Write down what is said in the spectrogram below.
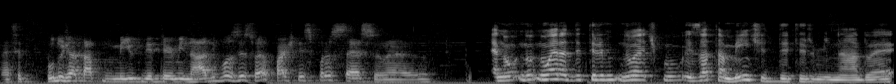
né, você, tudo já tá meio que determinado e você só é parte desse processo, né? É, não, não era determin... não é tipo exatamente determinado, é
